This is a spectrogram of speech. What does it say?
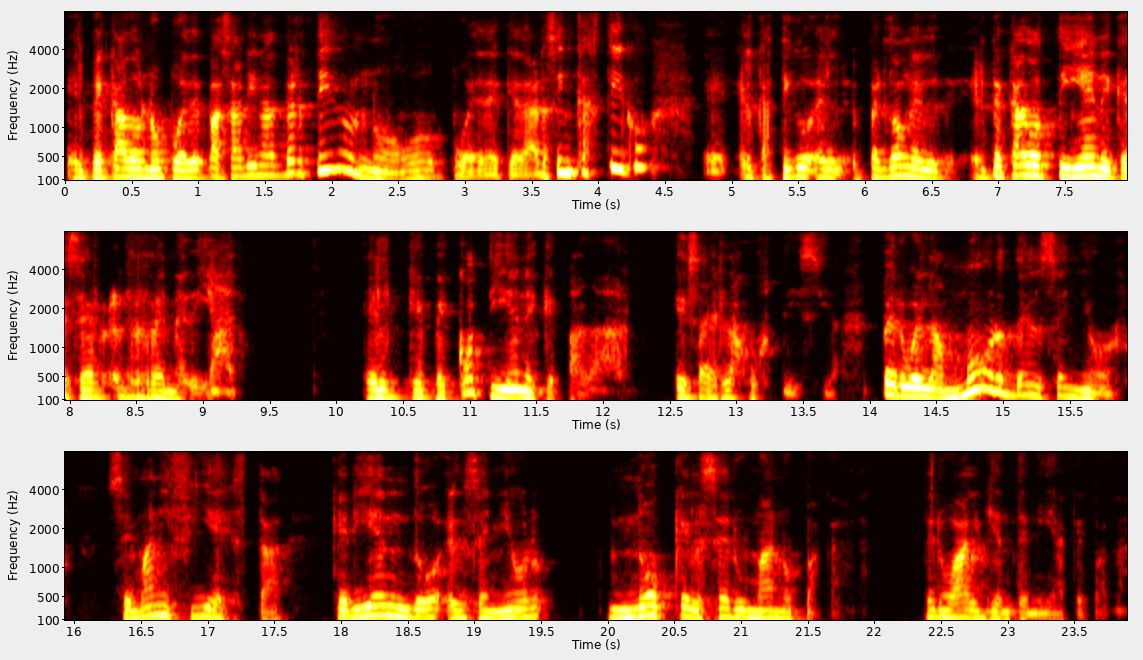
el pecado no puede pasar inadvertido, no puede quedar sin castigo. Eh, el castigo, el, perdón, el, el pecado tiene que ser remediado. El que pecó tiene que pagar. Esa es la justicia. Pero el amor del Señor se manifiesta queriendo el Señor no que el ser humano pagara, pero alguien tenía que pagar.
